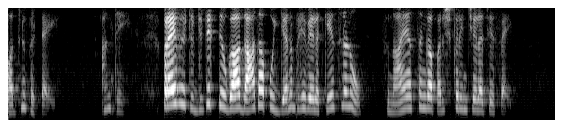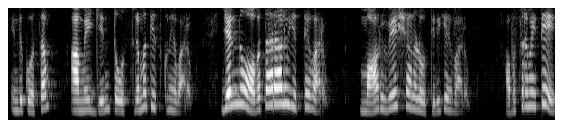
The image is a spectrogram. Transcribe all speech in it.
పదును పెట్టాయి. అంతే ప్రైవేటు డిటెక్టివ్గా దాదాపు ఎనభై వేల కేసులను సునాయాసంగా పరిష్కరించేలా చేశాయి. ఇందుకోసం ఆమె ఎంతో శ్రమ తీసుకునేవారు ఎన్నో అవతారాలు ఎత్తేవారు మారువేషాలలో తిరిగేవారు. అవసరమైతే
